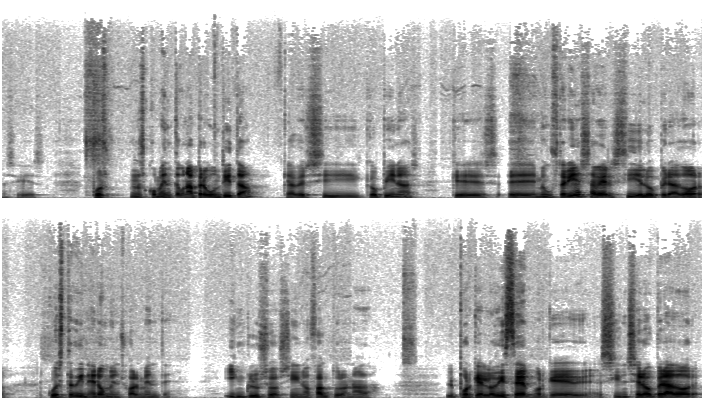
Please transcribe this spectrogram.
Así es. Pues nos comenta una preguntita, que a ver si qué opinas, que es, eh, me gustaría saber si el operador cuesta dinero mensualmente, incluso si no facturo nada. Porque lo dice porque sin ser operador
